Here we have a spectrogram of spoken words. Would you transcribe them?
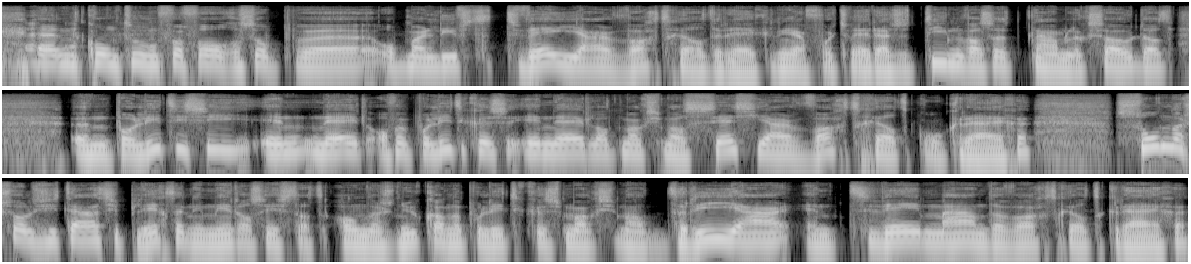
en kon toen vervolgens op, uh, op maar liefst twee jaar wachtgeld rekenen. Ja, voor 2010 was het namelijk zo dat een politici in Nederland, of een politicus in Nederland maximaal zes jaar wachtgeld kon krijgen. Zonder sollicitatieplicht. En inmiddels is dat anders. Nu kan een politicus maximaal drie jaar en twee maanden wachtgeld krijgen.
